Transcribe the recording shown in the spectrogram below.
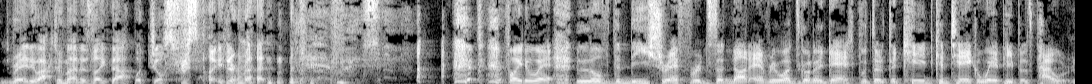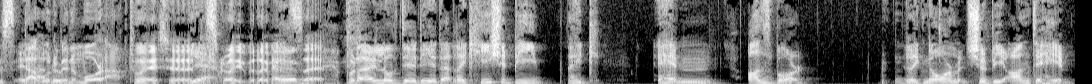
Radioactive Man is like that, but just for Spider-Man. By the way, love the niche reference that not everyone's gonna get, but the, the kid can take away people's powers. in that would have been a more apt way to Yeah. describe it, I will Um, say. But I love the idea that like he should be like um Osborn, like Norman should be onto him.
